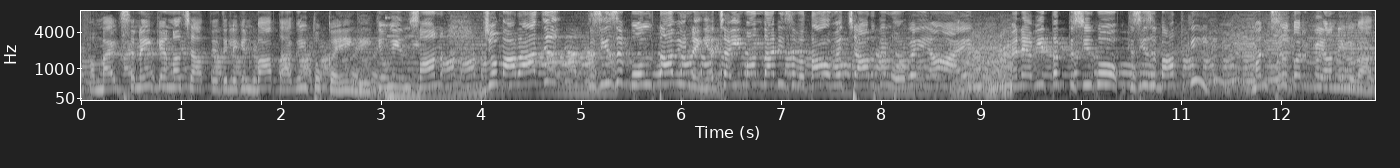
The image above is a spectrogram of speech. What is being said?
हम माइक से नहीं कहना चाहते थे, लेकिन बात आ गई तो कहेंगे, क्योंकि इंसान जो महाराज किसी से बोलता भी नहीं है। अच्छा ईमानदारी से बताओ हमें चार दिन हो गए यहाँ आए, मैंने अभी तक किसी को, किसी से बात की? मंच से करके आने के बाद।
